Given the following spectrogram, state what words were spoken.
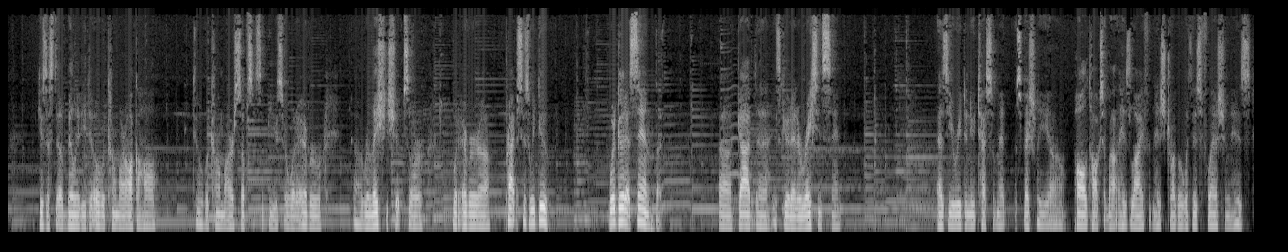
gives us the ability to overcome our alcohol, to overcome our substance abuse or whatever uh, relationships or whatever uh, practices we do. We're good at sin, but uh, God uh, is good at erasing sin. As you read the New Testament, especially uh, Paul talks about his life and his struggle with his flesh and his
